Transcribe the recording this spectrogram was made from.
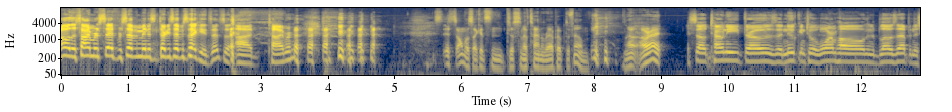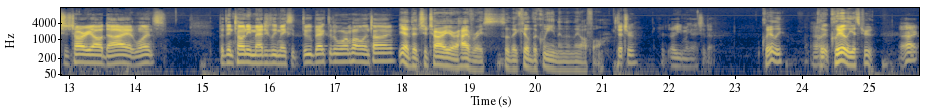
oh, the timer's set for seven minutes and thirty-seven seconds. That's an odd timer. It's, it's almost like it's just enough time to wrap up the film. Uh, all right. so Tony throws a nuke into a wormhole and it blows up, and the Chitauri all die at once. But then Tony magically makes it through back to the wormhole in time. Yeah, the Chitauri are a hive race, so they killed the queen and then they all fall. Is that true? Or are you making that shit up? Clearly, Cle- clearly it's true. All right.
